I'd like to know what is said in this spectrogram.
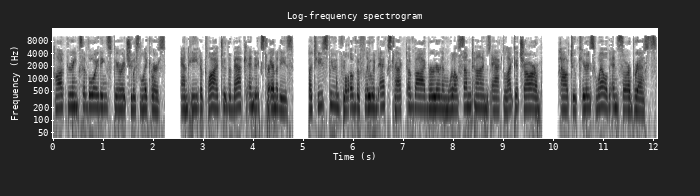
Hot drinks avoiding spirituous liquors. And heat applied to the back and extremities. A teaspoonful of the fluid extract of viburnum will sometimes act like a charm. How to cure swelled and sore breasts.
